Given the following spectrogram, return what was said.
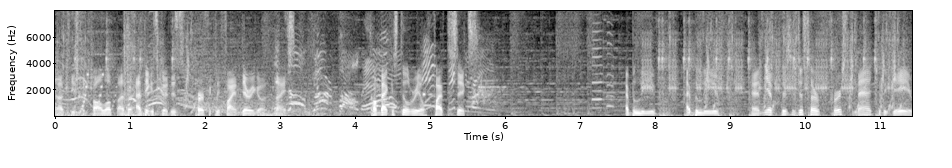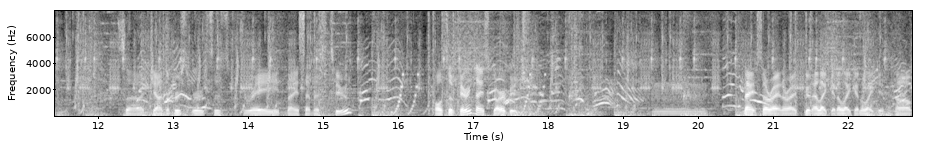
uh, T-spin follow-up. I, th I, think it's good. This is perfectly fine. There we go. Nice. Comeback is still real. 5 to 6. I believe. I believe. And yep, this is just our first match of the game. So John Numbers versus Dre. Nice MS2. Also, very nice garbage. Mm, nice. All right. All right. Good. I like it. I like it. I like it. Um,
